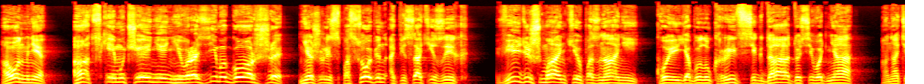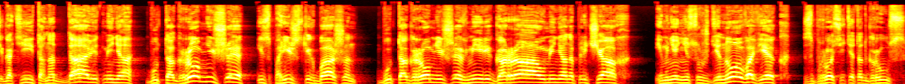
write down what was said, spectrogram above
А он мне «Адские мучения невыразимо горше, нежели способен описать язык. Видишь мантию познаний, кое я был укрыт всегда до сего дня. Она тяготит, она давит меня, будто огромнейшая из парижских башен, будто огромнейшая в мире гора у меня на плечах, и мне не суждено вовек сбросить этот груз.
